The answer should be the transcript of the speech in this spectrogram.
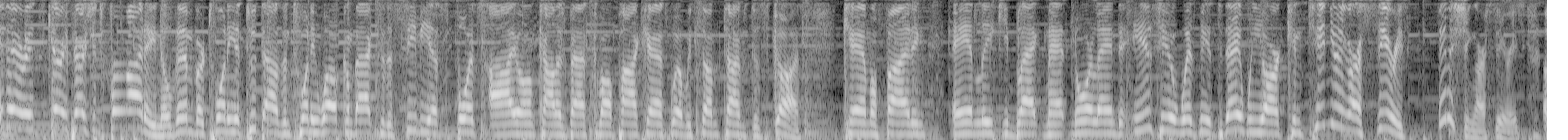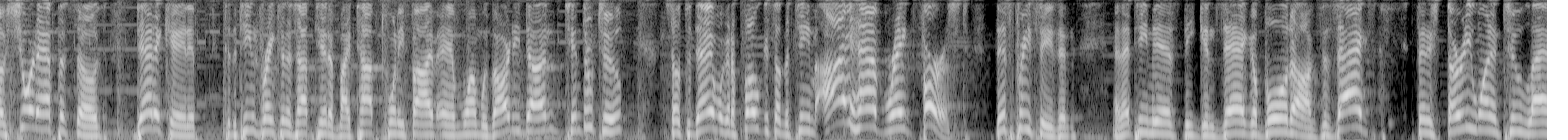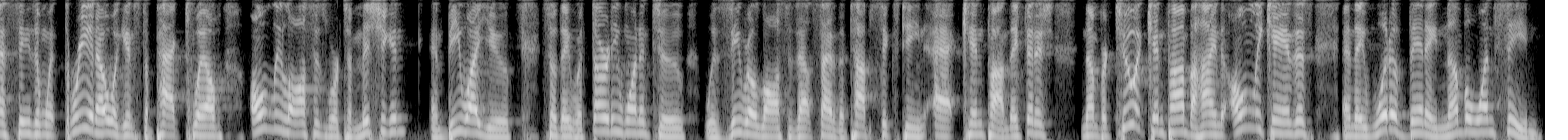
Hey there, it's Gary Parrish. It's Friday, November 20th, 2020. Welcome back to the CBS Sports Eye on College Basketball podcast, where we sometimes discuss camel fighting and leaky black. Matt Norlander is here with me. And today we are continuing our series, finishing our series of short episodes dedicated to the teams ranked in the top 10 of my top 25 and one. We've already done 10 through 2. So today we're going to focus on the team I have ranked first this preseason, and that team is the Gonzaga Bulldogs. The Zags Finished 31 and 2 last season, went 3 and 0 against the Pac 12. Only losses were to Michigan and BYU. So they were 31 and 2 with zero losses outside of the top 16 at KenPom. They finished number two at KenPom behind only Kansas, and they would have been a number one seed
